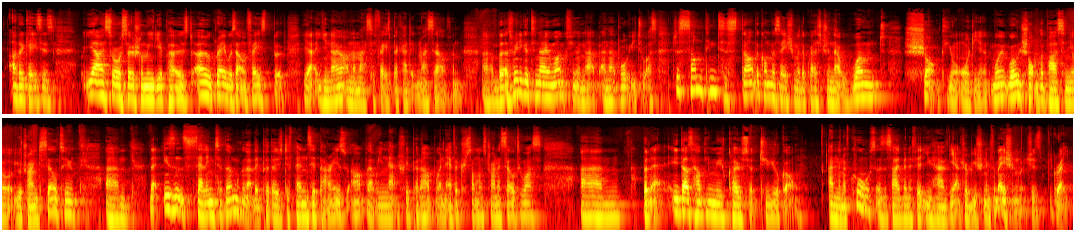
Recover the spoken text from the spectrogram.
other cases, yeah, I saw a social media post. Oh, great, was that on Facebook? Yeah, you know, I'm a massive Facebook addict myself, and um, but that's really good to know. Works for you, and that and that brought you to us. Just something to start the conversation with a question that won't shock your audience, won't, won't shock the person you're you're trying to sell to. Um, that isn't selling to them. That they put those defensive barriers up that we naturally put up whenever someone's trying to sell to us. Um, but it does help you move closer to your goal. And then, of course, as a side benefit, you have the attribution information, which is great.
